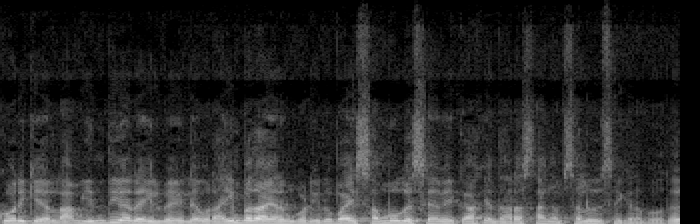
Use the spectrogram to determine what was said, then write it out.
கோரிக்கையெல்லாம் இந்திய ரயில்வேயில் ஒரு ஐம்பதாயிரம் கோடி ரூபாய் சமூக சேவைக்காக இந்த அரசாங்கம் செலவு செய்கிற போது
